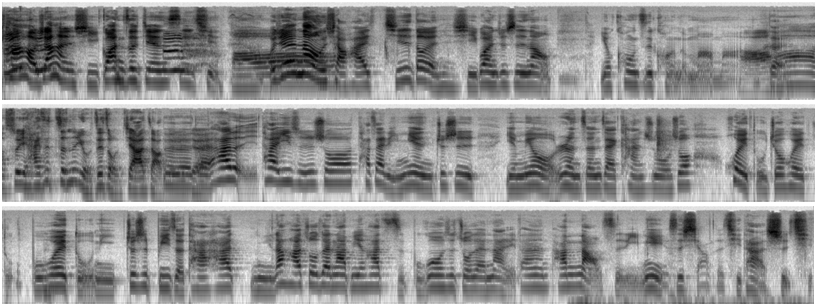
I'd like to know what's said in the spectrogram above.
他好像很习惯这件事情。哦我觉得那种小孩其实都很习惯，就是那种有控制狂的妈妈。对啊，所以还是真的有这种家长，不对对对，他的他的意思是说他在里面就是也没有认真在看书。我说会读就会读，不会读你就是逼着他，他你让他坐在那边，他只不过是坐在那里，但是他脑子里面也是想着其他的事情。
